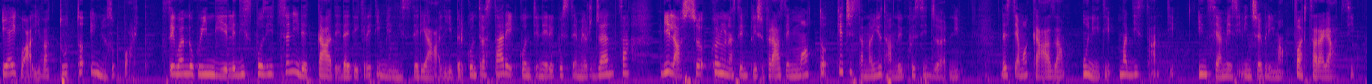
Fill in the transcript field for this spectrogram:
e ai quali va tutto il mio supporto. Seguendo quindi le disposizioni dettate dai decreti ministeriali per contrastare e contenere questa emergenza, vi lascio con una semplice frase e motto che ci stanno aiutando in questi giorni. Restiamo a casa, uniti ma distanti. Insieme si vince prima. Forza ragazzi!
